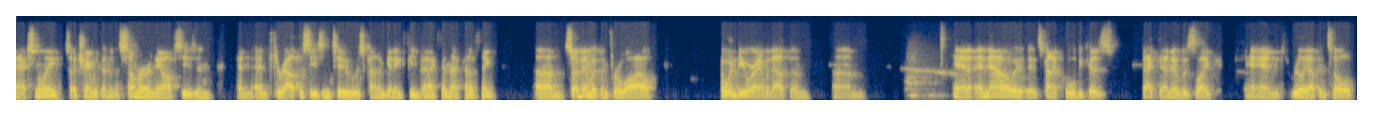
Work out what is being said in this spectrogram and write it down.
maximally. So I trained with them in the summer and the off season and and throughout the season too was kind of getting feedback and that kind of thing. Um, so I've been with them for a while. I wouldn't be where I am without them. Um, and and now it's kind of cool because back then it was like and really up until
